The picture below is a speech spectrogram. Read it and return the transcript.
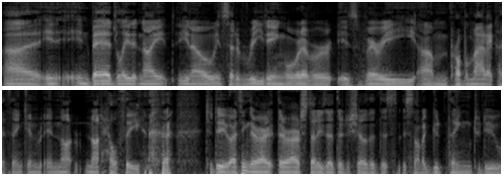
uh, in in bed late at night, you know, instead of reading or whatever, is very um, problematic. I think, and, and not not healthy to do. I think there are there are studies out there to show that this is not a good thing to do.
